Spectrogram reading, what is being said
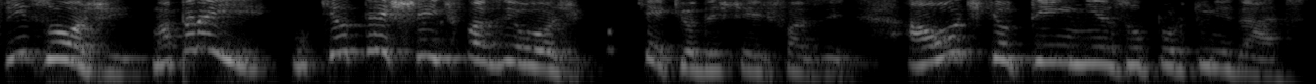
fiz hoje, mas peraí, o que eu deixei de fazer hoje? Que, que eu deixei de fazer? Aonde que eu tenho minhas oportunidades?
